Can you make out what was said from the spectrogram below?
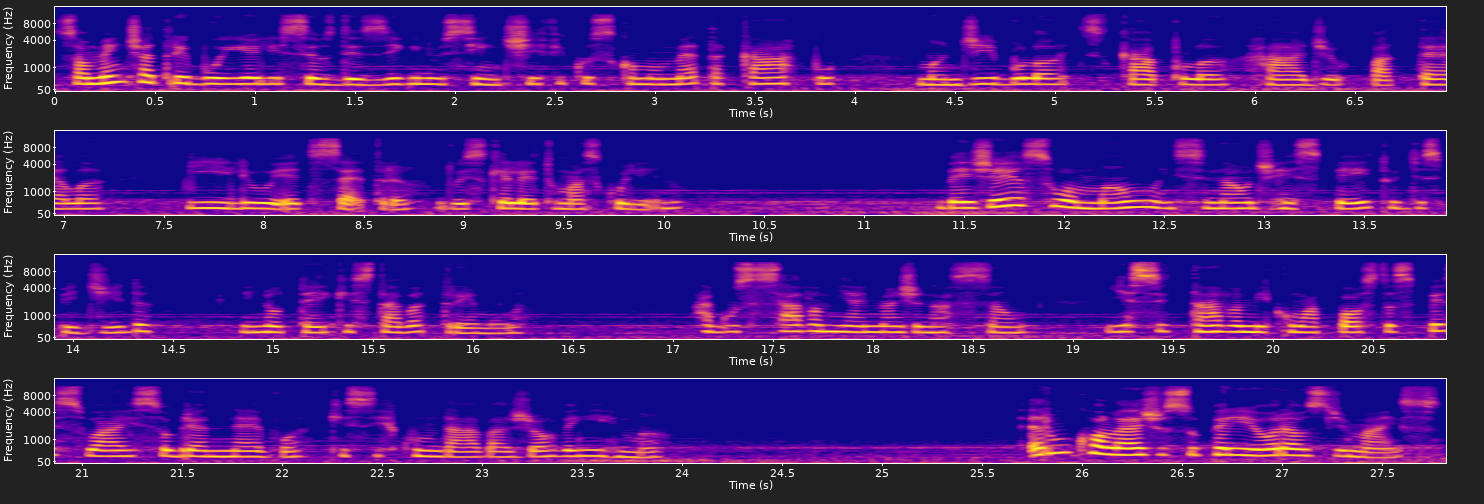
Somente atribuía-lhe seus desígnios científicos como metacarpo, mandíbula, escápula, rádio, patela, ilho, etc., do esqueleto masculino. Beijei a sua mão em sinal de respeito e despedida e notei que estava trêmula. Aguçava minha imaginação e excitava-me com apostas pessoais sobre a névoa que circundava a jovem irmã. Era um colégio superior aos demais,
